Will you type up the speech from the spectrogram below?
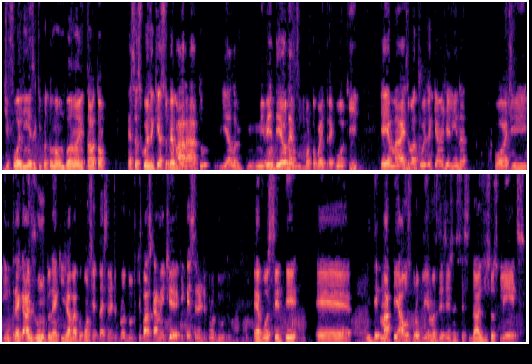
de folhinhas aqui para tomar um banho e tal. Então, essas coisas aqui é super barato e ela me vendeu, né? O motoboy entregou aqui. E aí é mais uma coisa que a Angelina pode entregar junto, né? Que já vai para o conceito da estrela de produto, que basicamente é: o que é estrela de produto? É você ter, é, mapear os problemas, desejos e necessidades dos seus clientes,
